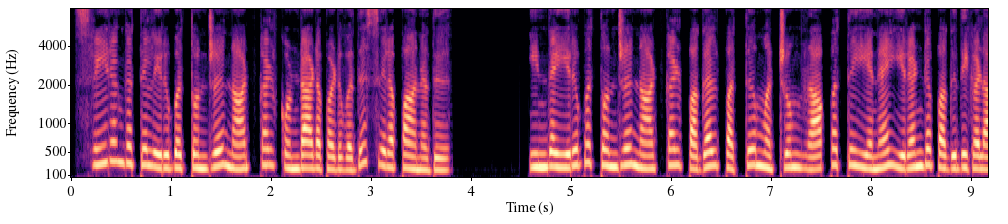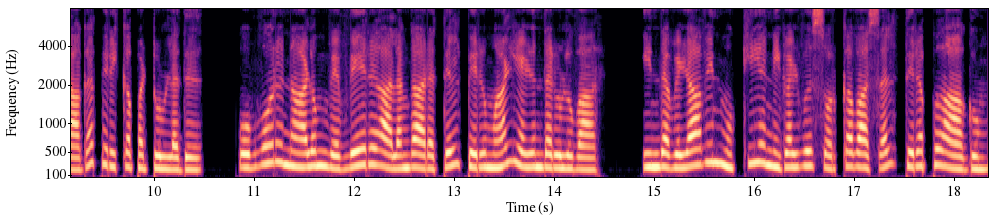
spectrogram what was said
ஸ்ரீரங்கத்தில் இருபத்தொன்று நாட்கள் கொண்டாடப்படுவது சிறப்பானது. இந்த இருபத்தொன்று நாட்கள் பகல் பத்து மற்றும் ராப்பத்து என இரண்டு பகுதிகளாக பிரிக்கப்பட்டுள்ளது. ஒவ்வொரு நாளும் வெவ்வேறு அலங்காரத்தில் பெருமாள் எழுந்தருளுவார். இந்த விழாவின் முக்கிய நிகழ்வு சொர்க்கவாசல் திறப்பு ஆகும்.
